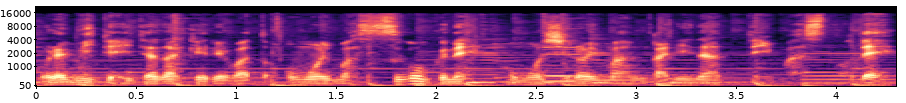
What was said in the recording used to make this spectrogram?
これ見ていただければと思います。すごくね、面白い漫画になっていますので、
